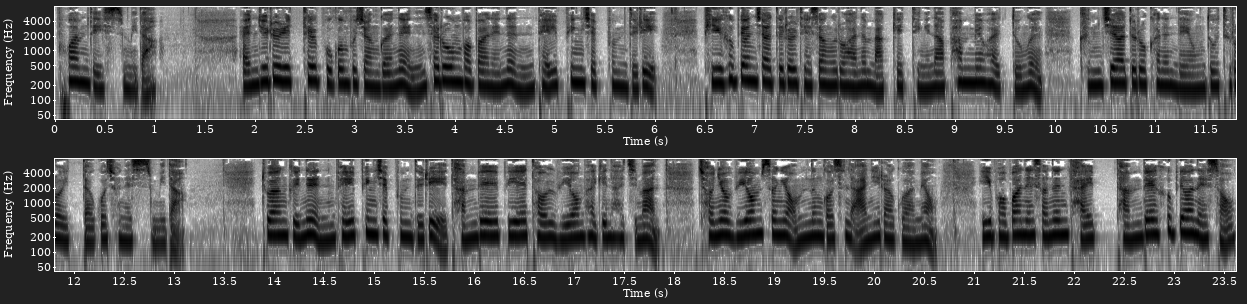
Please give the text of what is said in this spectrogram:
포함되어 있습니다. 앤드류 리틀 보건부 장관은 새로운 법안에는 vaping 제품들이 비흡연자들을 대상으로 하는 마케팅이나 판매 활동을 금지하도록 하는 내용도 들어있다고 전했습니다. 또한 그는 베이핑 제품들이 담배에 비해 덜 위험하긴 하지만 전혀 위험성이 없는 것은 아니라고 하며 이 법안에서는 담배 흡연에서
